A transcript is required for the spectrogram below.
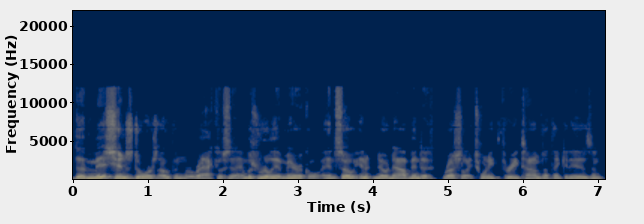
the missions doors opened miraculously. It was really a miracle. And so, in, you know, now I've been to Russia like 23 times, I think it is, and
